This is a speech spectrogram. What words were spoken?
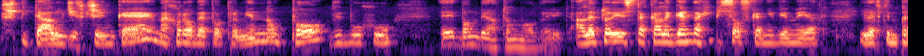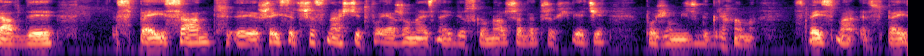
w szpitalu dziewczynkę na chorobę popromienną po wybuchu bomby atomowej. Ale to jest taka legenda hipisowska, nie wiemy jak, ile w tym prawdy. Space Sand 616, twoja żona jest najdoskonalsza we wszechświecie, poziom liczby Grahama. Space, Space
